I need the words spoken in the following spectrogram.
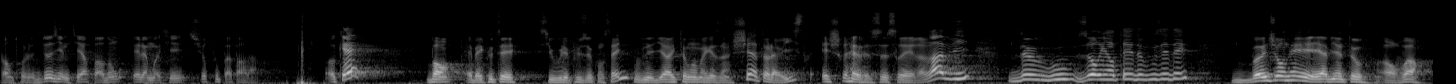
Pas entre le deuxième tiers, pardon, et la moitié, surtout pas par là. OK? Bon, eh bien écoutez, si vous voulez plus de conseils, vous venez directement au magasin chez Atoll et je serai, ce serait ravi de vous orienter, de vous aider. Bonne journée et à bientôt. Au revoir.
